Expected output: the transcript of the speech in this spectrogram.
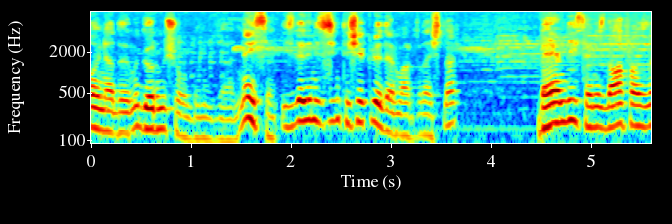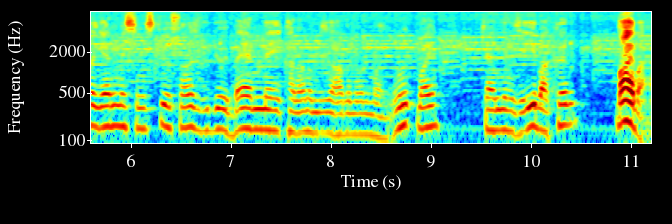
oynadığımı görmüş oldunuz yani. Neyse izlediğiniz için teşekkür ederim arkadaşlar. Beğendiyseniz daha fazla gelmesini istiyorsanız videoyu beğenmeyi kanalımıza abone olmayı unutmayın. Kendinize iyi bakın. Bay bay.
